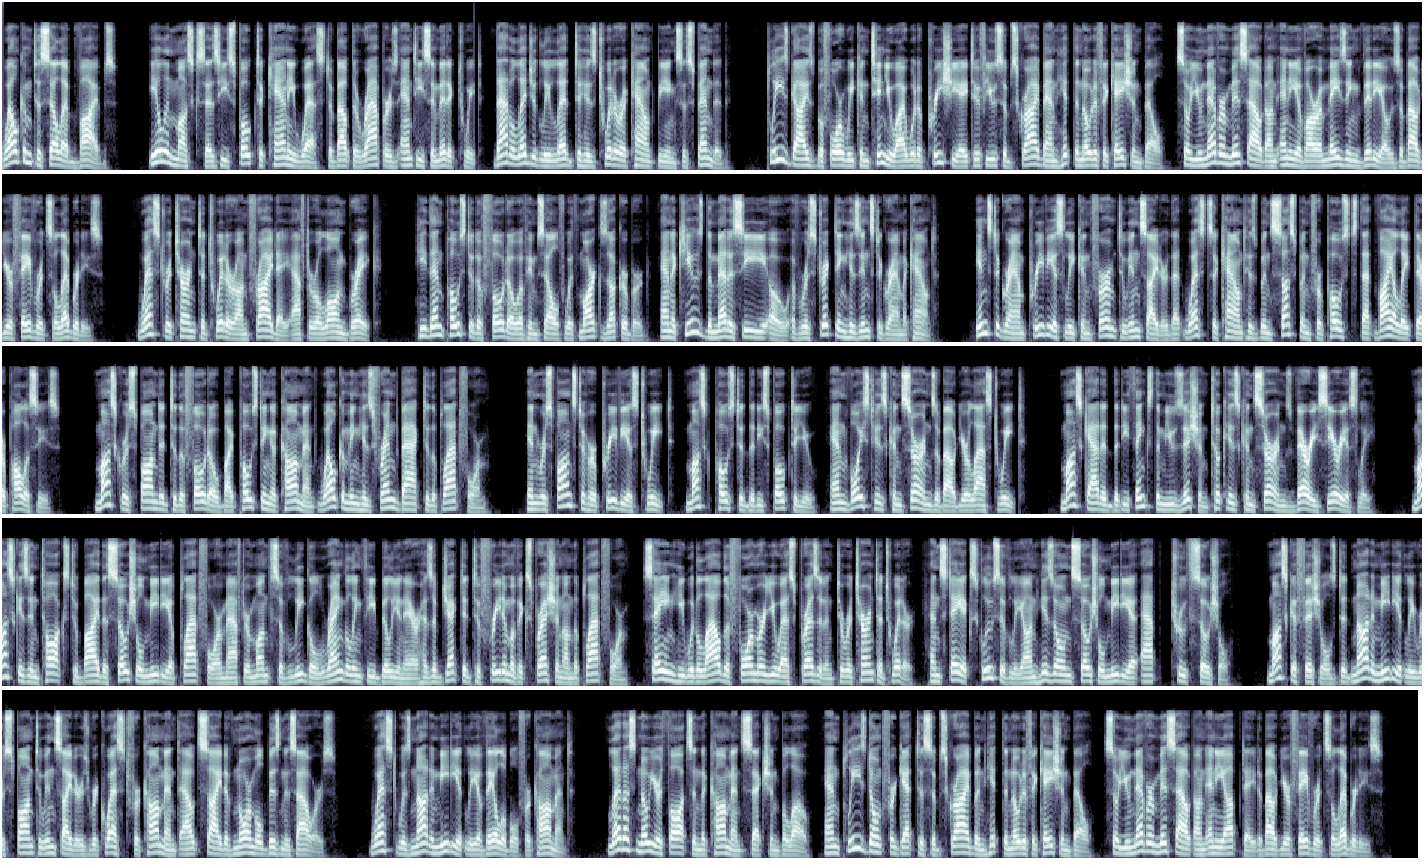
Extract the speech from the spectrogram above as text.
Welcome to Celeb Vibes. Elon Musk says he spoke to Kanye West about the rapper's anti-Semitic tweet that allegedly led to his Twitter account being suspended. Please guys before we continue I would appreciate if you subscribe and hit the notification bell so you never miss out on any of our amazing videos about your favorite celebrities. West returned to Twitter on Friday after a long break. He then posted a photo of himself with Mark Zuckerberg and accused the Meta CEO of restricting his Instagram account. Instagram previously confirmed to Insider that West's account has been suspended for posts that violate their policies. Musk responded to the photo by posting a comment welcoming his friend back to the platform. In response to her previous tweet, Musk posted that he spoke to you and voiced his concerns about your last tweet. Musk added that he thinks the musician took his concerns very seriously. Musk is in talks to buy the social media platform after months of legal wrangling. The billionaire has objected to freedom of expression on the platform, saying he would allow the former US president to return to Twitter and stay exclusively on his own social media app, Truth Social. Musk officials did not immediately respond to insiders' request for comment outside of normal business hours. West was not immediately available for comment. Let us know your thoughts in the comments section below and please don't forget to subscribe and hit the notification bell so you never miss out on any update about your favorite celebrities.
